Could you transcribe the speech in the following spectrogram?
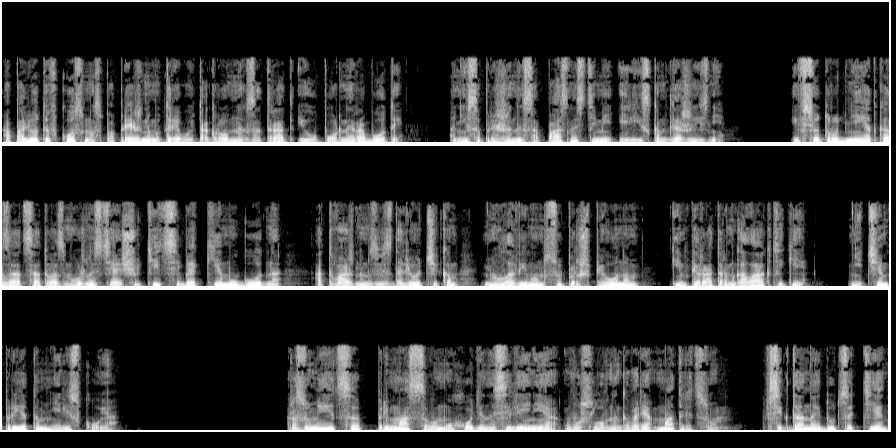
А полеты в космос по-прежнему требуют огромных затрат и упорной работы. Они сопряжены с опасностями и риском для жизни. И все труднее отказаться от возможности ощутить себя кем угодно – отважным звездолетчиком, неуловимым супершпионом, императором галактики, ничем при этом не рискуя. Разумеется, при массовом уходе населения в, условно говоря, матрицу Всегда найдутся те,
